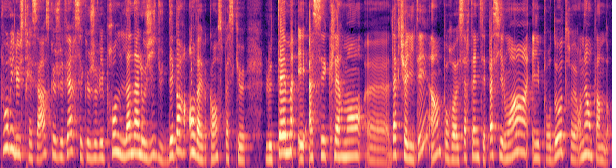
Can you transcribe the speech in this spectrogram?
pour illustrer ça, ce que je vais faire, c'est que je vais prendre l'analogie du départ en vacances parce que le thème est assez clairement euh, d'actualité. Hein. Pour euh, certaines, c'est pas si loin et pour d'autres, euh, on est en plein dedans.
